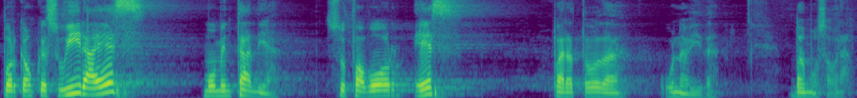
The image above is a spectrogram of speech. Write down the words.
Porque aunque su ira es momentánea, su favor es para toda una vida. Vamos a orar.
